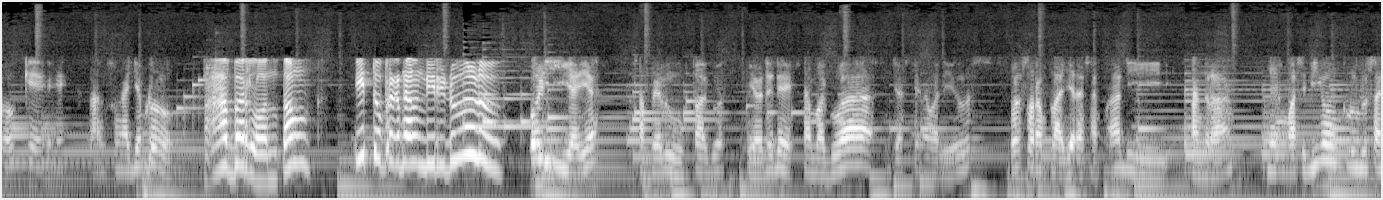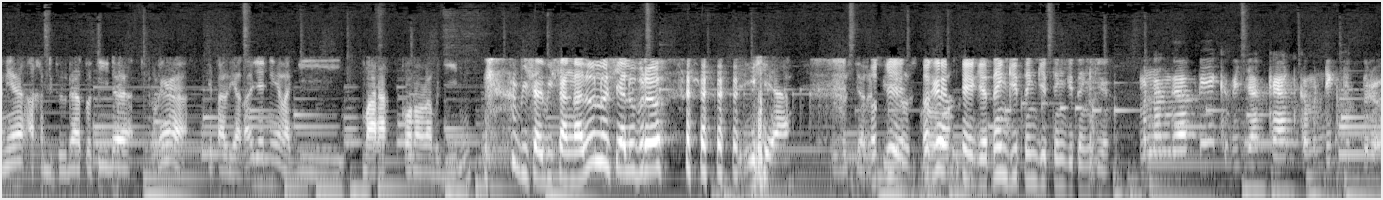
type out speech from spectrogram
Oke, langsung aja bro. Sabar, lontong. Itu perkenalan diri dulu. Oh iya ya, sampai lupa gue. Ya udah deh, nama gue Justin Amadius. Gue seorang pelajar SMA di Tangerang yang masih bingung kelulusannya akan ditunda atau tidak. Sebenarnya kita lihat aja nih lagi marak corona begini. Bisa-bisa nggak lulus ya lu, bro. iya. Oke, virus, oke, oke, oke. Thank you, thank you, thank you, thank you. Menanggapi kebijakan Kemendikbud, bro.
